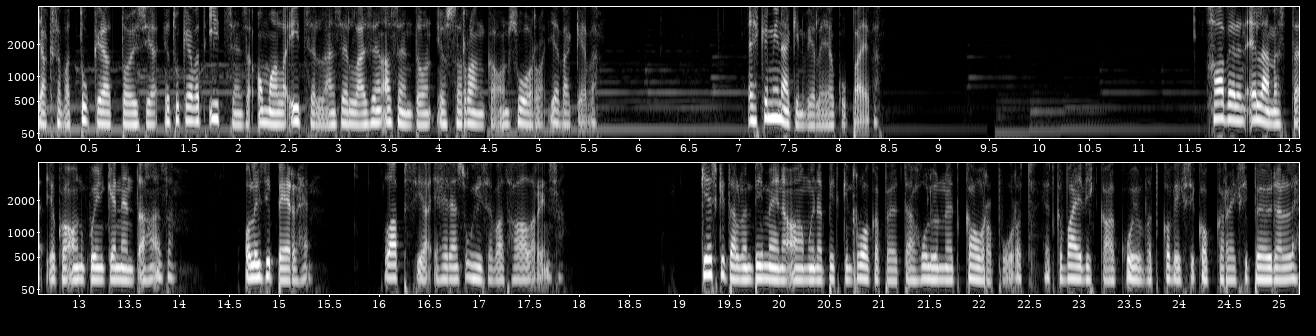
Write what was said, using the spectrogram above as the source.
Jaksavat tukea toisia ja tukevat itsensä omalla itsellään sellaiseen asentoon, jossa ranka on suora ja väkevä. Ehkä minäkin vielä joku päivä. Haaveilen elämästä, joka on kuin kenen tahansa. Olisi perhe, lapsia ja heidän suhisevat haalarinsa. Keskitalven pimeinä aamuina pitkin ruokapöytää huljunneet kaurapuurot, jotka vaivikkaa kuivuvat koviksi kokkareiksi pöydälle,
